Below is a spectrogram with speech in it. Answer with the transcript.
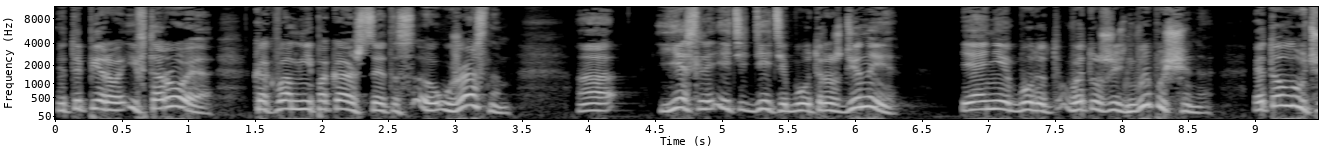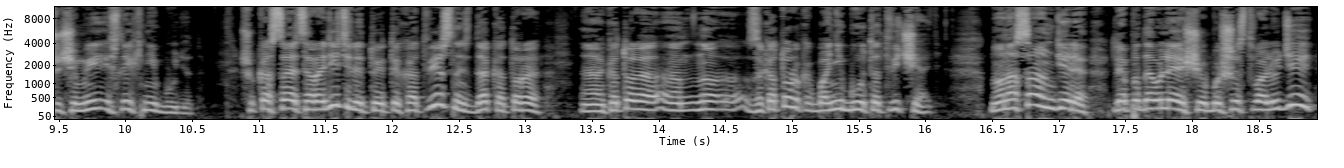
это первое. И второе, как вам не покажется это э, ужасным, а, если эти дети будут рождены и они будут в эту жизнь выпущены, это лучше, чем если их не будет. Что касается родителей, то это их ответственность, да, которая, э, которая, но, за которую как бы, они будут отвечать. Но на самом деле для подавляющего большинства людей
